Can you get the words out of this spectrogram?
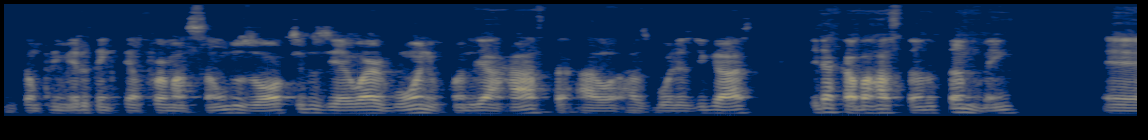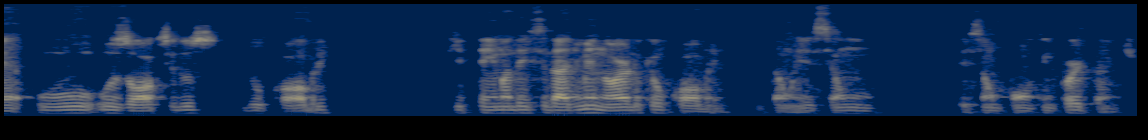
Então, primeiro tem que ter a formação dos óxidos, e aí o argônio, quando ele arrasta a, as bolhas de gás, ele acaba arrastando também é, o, os óxidos do cobre, que tem uma densidade menor do que o cobre. Então, esse é um, esse é um ponto importante.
